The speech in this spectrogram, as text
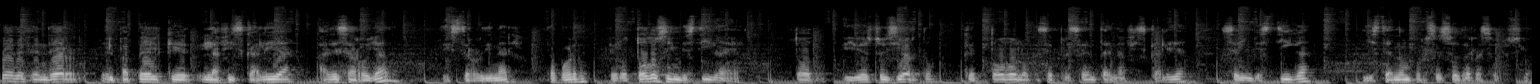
Voy a defender el papel que la Fiscalía ha desarrollado, extraordinario, ¿de acuerdo? Pero todo se investiga, ¿eh? todo. Y yo estoy cierto que todo lo que se presenta en la Fiscalía se investiga y está en un proceso de resolución.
